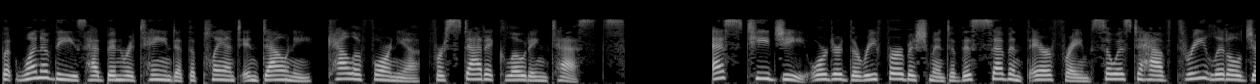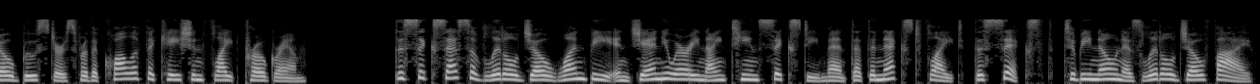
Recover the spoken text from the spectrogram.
but one of these had been retained at the plant in Downey, California, for static loading tests. STG ordered the refurbishment of this seventh airframe so as to have three Little Joe boosters for the qualification flight program. The success of Little Joe 1B in January 1960 meant that the next flight, the sixth, to be known as Little Joe 5,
